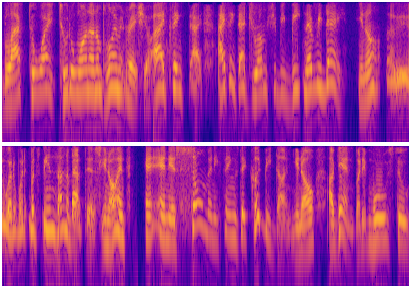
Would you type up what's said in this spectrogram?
black to white, two to one unemployment ratio. I think that I think that drum should be beaten every day. You know, what, what what's being done about this? You know, and, and and there's so many things that could be done. You know, again, but it moves to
